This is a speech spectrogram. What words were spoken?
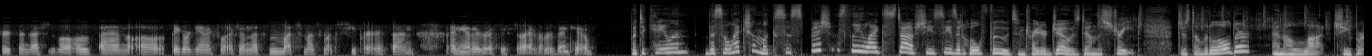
fruits and vegetables and a big organic selection that's much, much, much cheaper than any other grocery store I've ever been to. But to Kaylin, the selection looks suspiciously like stuff she sees at Whole Foods and Trader Joe's down the street, just a little older and a lot cheaper.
